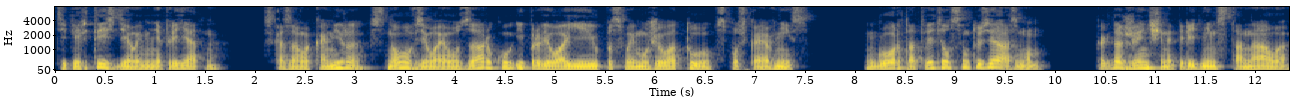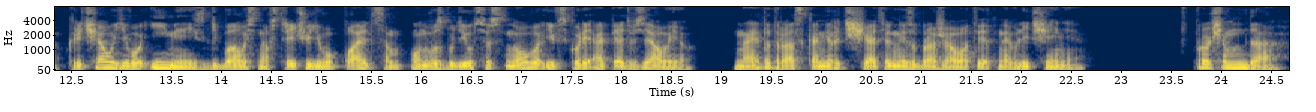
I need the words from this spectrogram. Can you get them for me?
«Теперь ты сделай мне приятно», сказала Камира, снова взяла его за руку и провела ею по своему животу, спуская вниз. Горд ответил с энтузиазмом. Когда женщина перед ним стонала, кричала его имя и сгибалась навстречу его пальцам, он возбудился снова и вскоре опять взял ее. На этот раз Камир тщательно изображал ответное влечение. Впрочем, да,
